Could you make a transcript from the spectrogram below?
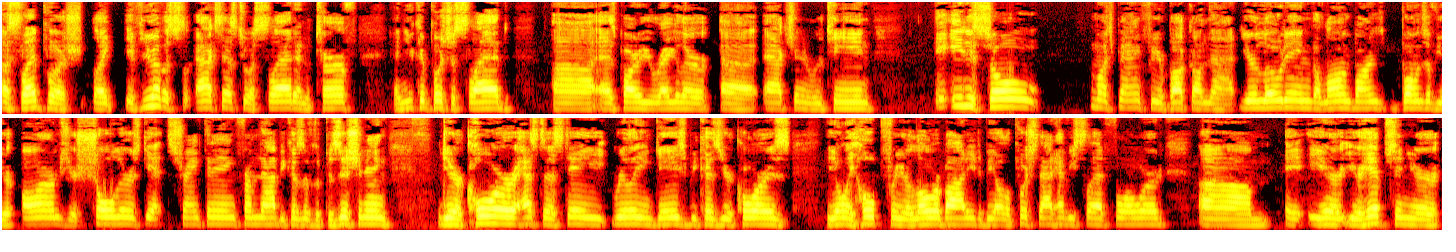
a sled push. Like if you have a, access to a sled and a turf, and you can push a sled uh, as part of your regular uh, action and routine, it, it is so much bang for your buck on that. You're loading the long bones bones of your arms, your shoulders get strengthening from that because of the positioning. Your core has to stay really engaged because your core is the only hope for your lower body to be able to push that heavy sled forward. Um, your your hips and your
